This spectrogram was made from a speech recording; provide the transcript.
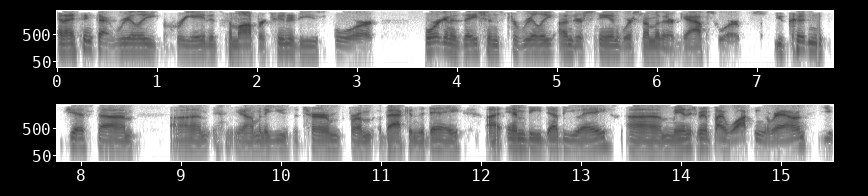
and I think that really created some opportunities for organizations to really understand where some of their gaps were. You couldn't just um, um, you know, I'm going to use the term from back in the day, uh, MBWA, um, management by walking around. You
